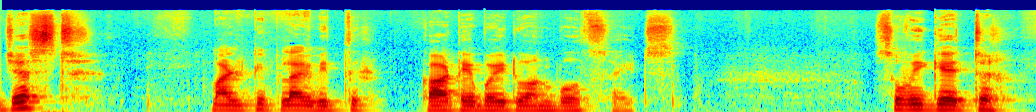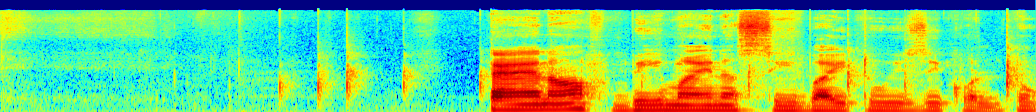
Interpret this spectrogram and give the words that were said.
Just multiply with a by 2 on both sides. So, we get tan of b minus c by 2 is equal to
